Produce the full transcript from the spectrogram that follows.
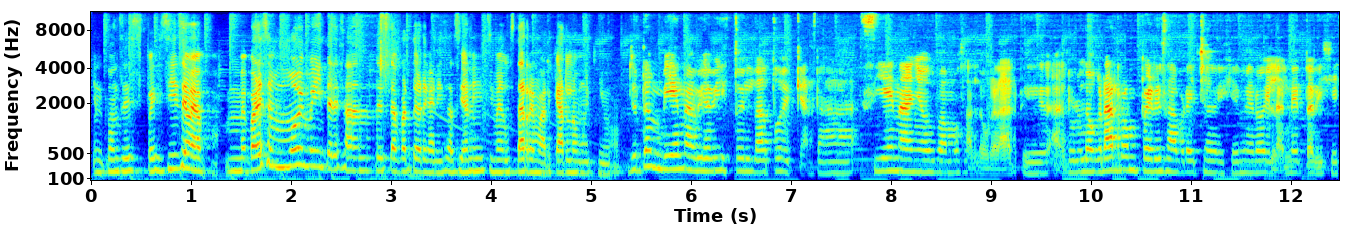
Entonces, pues sí, se me, me parece muy, muy interesante esta parte de organización y sí me gusta remarcarlo muchísimo. Yo también había visto el dato de que hasta 100 años vamos a lograr, eh, lograr romper esa brecha de género y la neta dije,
